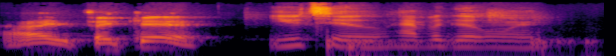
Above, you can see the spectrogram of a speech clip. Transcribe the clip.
All right, take care. You too. Have a good one.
